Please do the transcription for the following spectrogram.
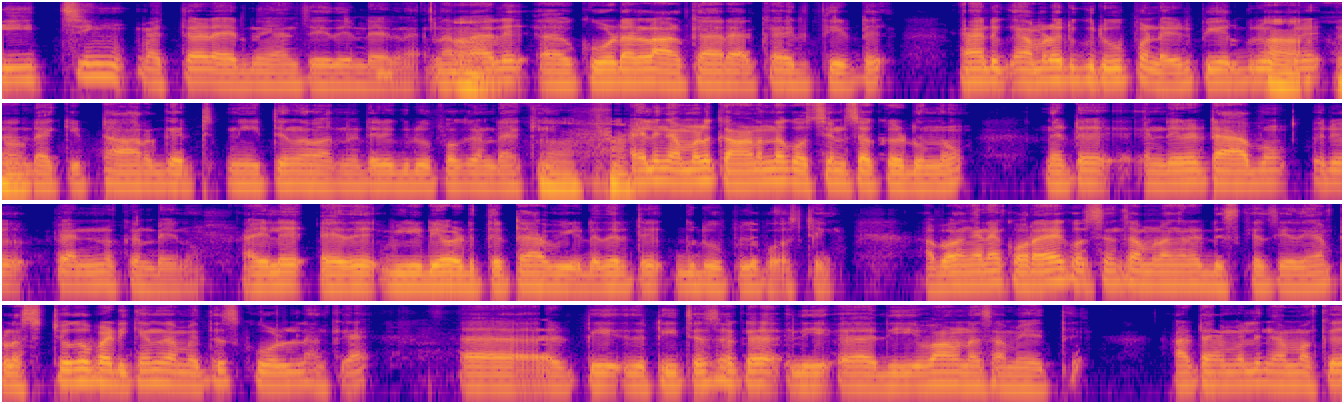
ടീച്ചിങ് മെത്തേഡായിരുന്നു ഞാൻ ചെയ്തിട്ടുണ്ടായിരുന്നത് എന്നാൽ കൂടെ ഉള്ള ആൾക്കാരെ ആൾക്കാരൊക്കെ ഇരുത്തിയിട്ട് ഞാൻ നമ്മുടെ ഒരു ഗ്രൂപ്പ് ഉണ്ടായി ഒരു പിയർ ഗ്രൂപ്പ് ഉണ്ടാക്കി. ടാർഗറ്റ് നീറ്റ് എന്ന് പറഞ്ഞിട്ട് ഒരു ഗ്രൂപ്പൊക്കെ ഉണ്ടാക്കി. അതിൽ നമ്മൾ കാണുന്ന ക്വസ്റ്റ്യൻസ് ഒക്കെ ഇടുന്നു. എന്നിട്ട് എന്റെ ഒരു ടാബും ഒരു പെന്നൊക്കെ ഉണ്ടായിരുന്നു. അതിൽ ഏത് വീഡിയോ എടുത്തിട്ട് ആ വീഡിയോ എടുത്തിട്ട് ഗ്രൂപ്പിൽ പോസ്റ്റ് ചെയ്യും. അപ്പോൾ അങ്ങനെ കുറേ ക്വസ്റ്റ്യൻസ് നമ്മളങ്ങനെ ഡിസ്കസ് ചെയ്ത്. ഞാൻ പ്ലസ് ടു ഒക്കെ പഠിക്കുന്ന സമയത്ത് സ്കൂളിലൊക്കെ ടീച്ചേഴ്സൊക്കെ ലീവ് ലീവാവുന്ന സമയത്ത് ആ ടൈമിൽ നമുക്ക്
